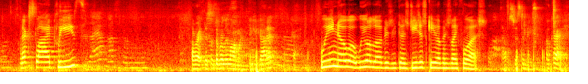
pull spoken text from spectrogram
one. Next slide, please. I have got some. All right, this is the really long one. Think you got it? Okay. We know what real love is because Jesus gave up his life for us. That was just amazing. Okay,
